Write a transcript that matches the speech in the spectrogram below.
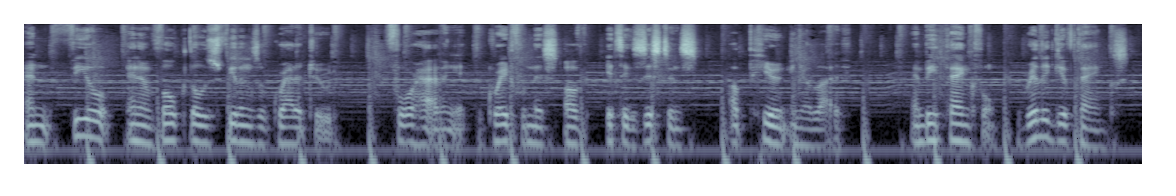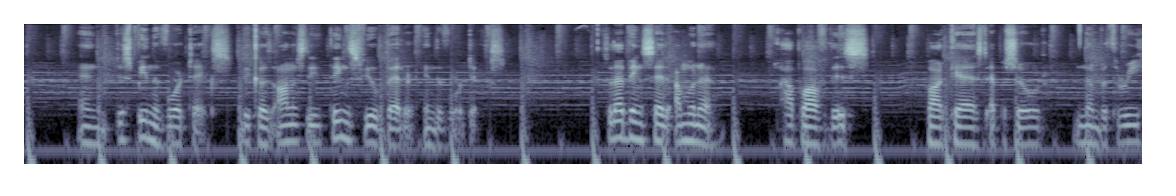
And feel and invoke those feelings of gratitude for having it, the gratefulness of its existence appearing in your life. And be thankful, really give thanks, and just be in the vortex because honestly, things feel better in the vortex. So, that being said, I'm gonna hop off this podcast episode number three.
